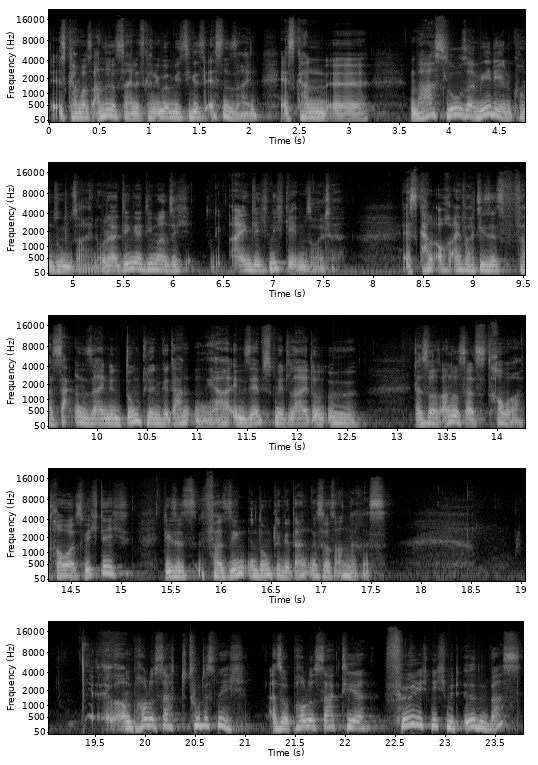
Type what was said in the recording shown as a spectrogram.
Es kann was anderes sein. Es kann übermäßiges Essen sein. Es kann äh, maßloser Medienkonsum sein oder Dinge, die man sich eigentlich nicht geben sollte. Es kann auch einfach dieses Versacken sein in dunklen Gedanken, ja, in Selbstmitleid und öh. Das ist was anderes als Trauer. Trauer ist wichtig, dieses Versinken in dunklen Gedanken ist was anderes. Und Paulus sagt, tut es nicht. Also Paulus sagt hier, füll dich nicht mit irgendwas,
